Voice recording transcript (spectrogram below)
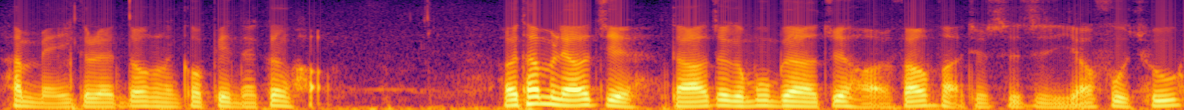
和每一个人都能够变得更好，而他们了解达到这个目标的最好的方法就是自己要付出。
